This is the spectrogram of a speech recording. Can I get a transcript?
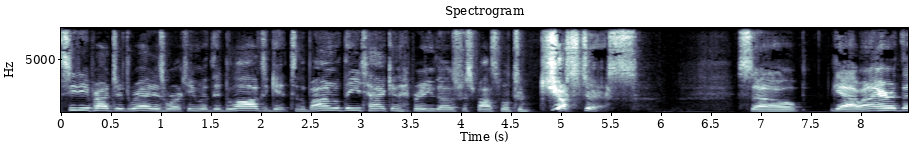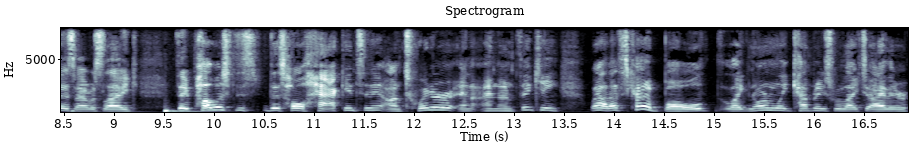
CD Projekt Red is working with the law to get to the bottom of the attack and bring those responsible to justice. So, yeah, when I heard this, I was like, they published this this whole hack incident on Twitter, and and I'm thinking, wow, that's kind of bold. Like normally, companies would like to either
